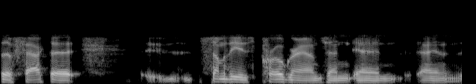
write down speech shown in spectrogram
the fact that some of these programs and and and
